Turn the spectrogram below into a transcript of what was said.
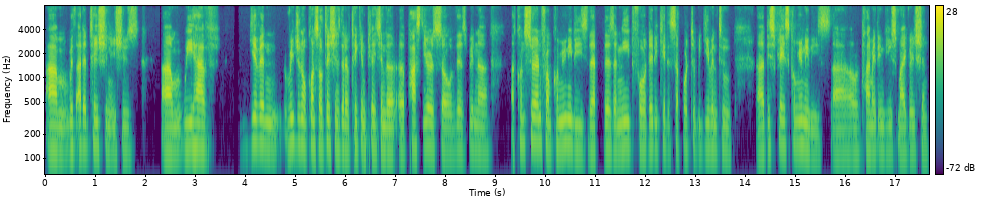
um, with adaptation issues, um, we have given regional consultations that have taken place in the uh, past years, so there's been a, a concern from communities that there's a need for dedicated support to be given to uh, displaced communities uh, or climate-induced migration.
